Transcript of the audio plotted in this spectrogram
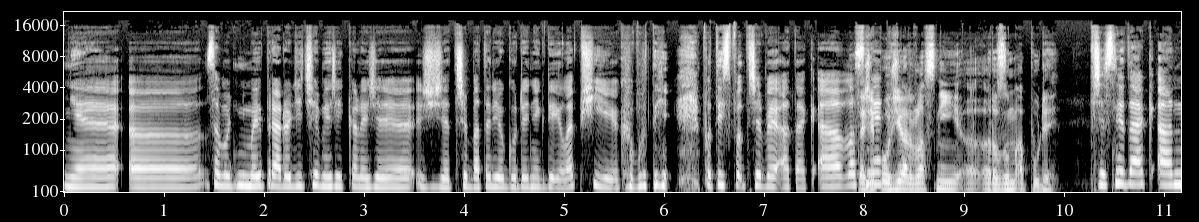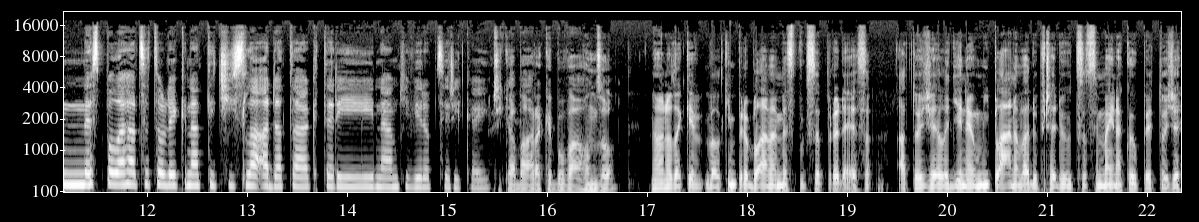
mě uh, samotní moji prarodiče mi říkali, že, že třeba ten jogurt je někdy i lepší jako po té po spotřebě a tak. A vlastně, Takže používat vlastní uh, rozum a pudy. Přesně tak a nespolehat se tolik na ty čísla a data, který nám ti výrobci říkají. Říká Bára Kebová. Honzo? No, no taky velkým problémem je způsob prodeje a to, že lidi neumí plánovat dopředu, co si mají nakoupit. To, že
